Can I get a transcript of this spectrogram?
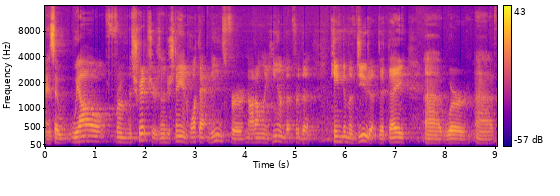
And so we all, from the scriptures, understand what that means for not only him, but for the kingdom of Judah, that they uh, were uh,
